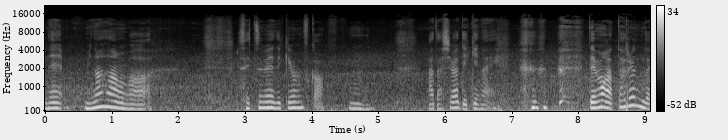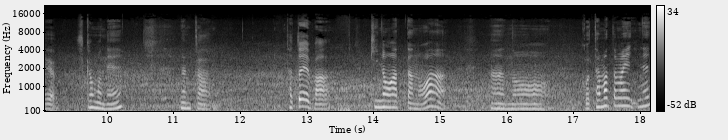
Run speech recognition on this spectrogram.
ね皆さんは説明できますか？うん。私はできない。でも当たるんだよ。しかもねなんか例えば昨日あったのはあのこうたまたまね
